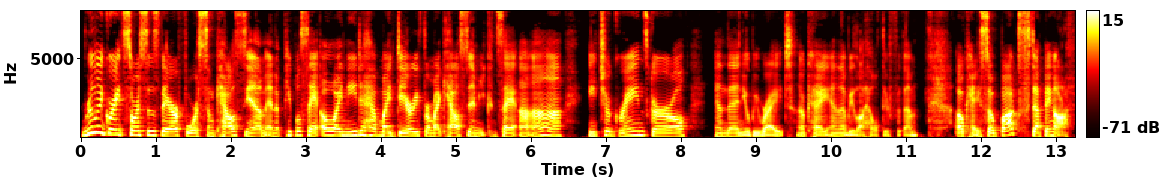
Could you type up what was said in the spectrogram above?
really great sources there for some calcium. And if people say, Oh, I need to have my dairy for my calcium, you can say, Uh uh-uh, uh, eat your grains, girl. And then you'll be right. Okay. And that'll be a lot healthier for them. Okay. So, box stepping off.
